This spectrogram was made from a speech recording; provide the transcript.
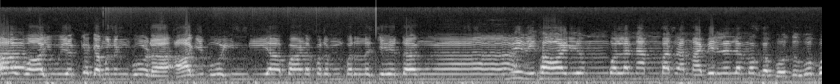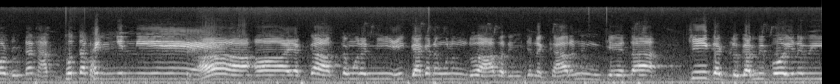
ఆ వాయువు యొక్క గమనం కూడా ఆగిపోయింది ఆ బాణ పరంపరల చేత. ఆ ఆ యొక్క అర్థములన్నీ గగనమునందు ఆవరించిన కారణం చేత చీకట్లు గమ్మిపోయినవి.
